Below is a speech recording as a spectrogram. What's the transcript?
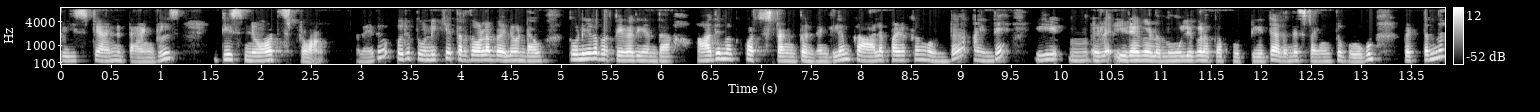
twist and tangles it is not strong അതായത് ഒരു തുണിക്ക് എത്രത്തോളം ബലം ഉണ്ടാവും തുണിയുടെ പ്രത്യേകത എന്താ? ആദ്യമൊക്കെ കുറച്ച് സ്ട്രെങ്ത് ഉണ്ടെങ്കിലും കാലപ്പഴക്കം കൊണ്ട് അതിന്റെ ഈ ഇഴകൾ നൂലുകളൊക്കെ പൊട്ടിയിട്ട് അതിന്റെ സ്ട്രെങ്ത് പോകും. പെട്ടെന്ന്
